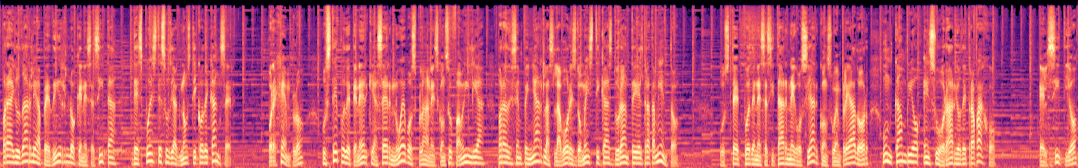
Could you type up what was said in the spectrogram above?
para ayudarle a pedir lo que necesita después de su diagnóstico de cáncer. Por ejemplo, usted puede tener que hacer nuevos planes con su familia para desempeñar las labores domésticas durante el tratamiento usted puede necesitar negociar con su empleador un cambio en su horario de trabajo. El sitio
